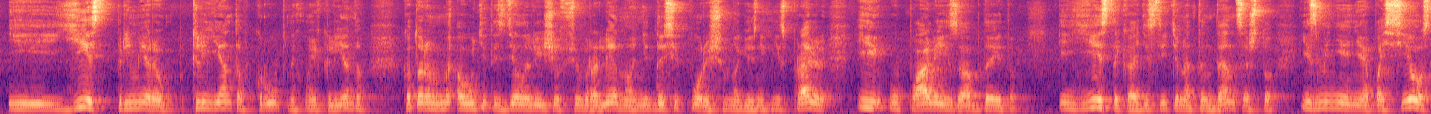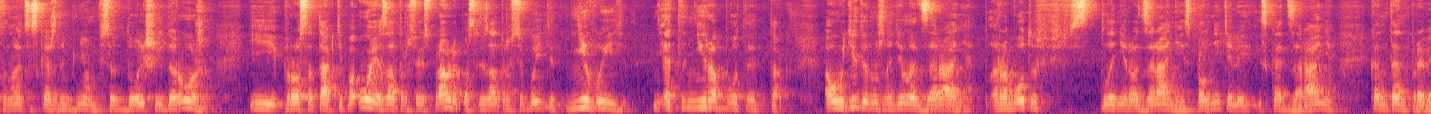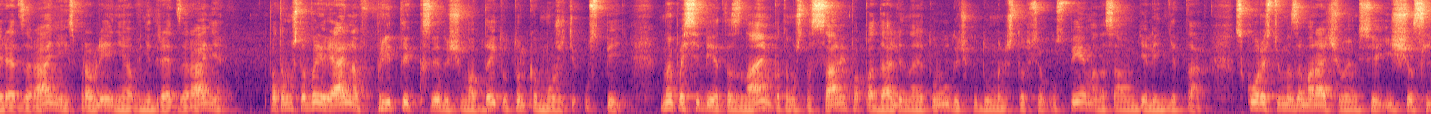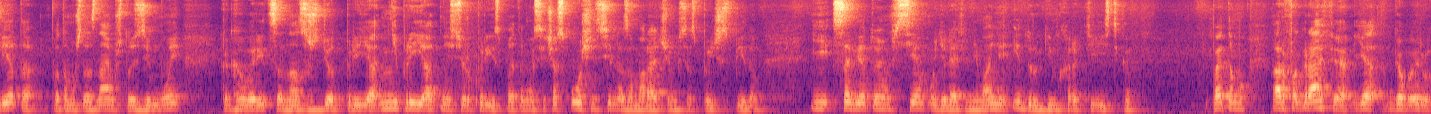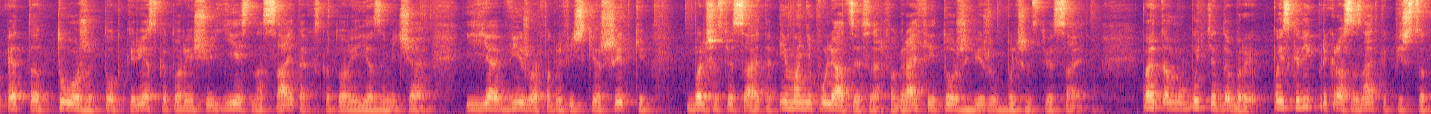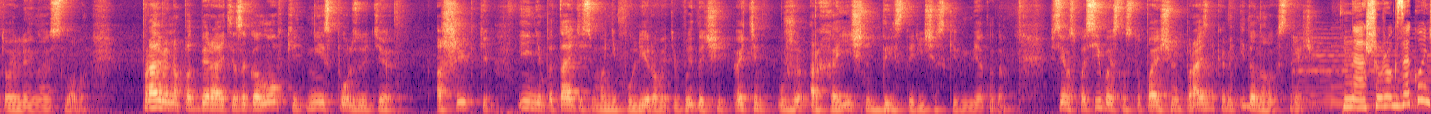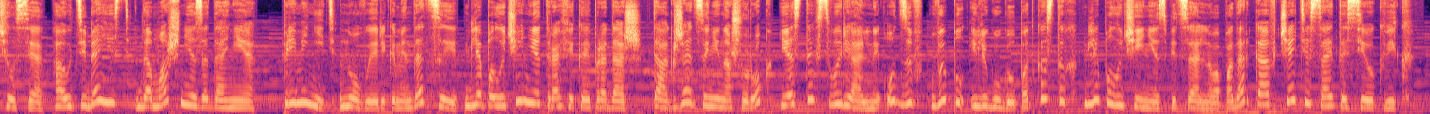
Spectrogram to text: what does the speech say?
И есть примеры клиентов, крупных моих клиентов, которым мы аудиты сделали еще в феврале, но они до сих пор еще многие из них не исправили и упали из-за апдейтов. И есть такая действительно тенденция, что изменения по SEO становятся с каждым днем все дольше и дороже. И просто так, типа, ой, я завтра все исправлю, послезавтра все выйдет. Не выйдет. Это не работает так. Аудиты нужно делать заранее. Работу планировать заранее, исполнителей искать заранее, контент проверять заранее, исправления внедрять заранее. Потому что вы реально впритык к следующему апдейту только можете успеть. Мы по себе это знаем, потому что сами попадали на эту удочку, думали, что все успеем, а на самом деле не так. Скоростью мы заморачиваемся еще с лета, потому что знаем, что зимой, как говорится, нас ждет прият... неприятный сюрприз. Поэтому сейчас очень сильно заморачиваемся с PageSpeed. И советуем всем уделять внимание и другим характеристикам. Поэтому орфография, я говорю, это тоже тот крест, который еще есть на сайтах, с которыми я замечаю. И я вижу орфографические ошибки в большинстве сайтов. И манипуляции с орфографией тоже вижу в большинстве сайтов. Поэтому будьте добры. Поисковик прекрасно знает, как пишется то или иное слово. Правильно подбирайте заголовки, не используйте ошибки и не пытайтесь манипулировать выдачей этим уже архаичным доисторическим методом. Всем спасибо и с наступающими праздниками и до новых встреч. Наш урок закончился, а у тебя есть домашнее задание применить новые рекомендации для получения трафика и продаж. Также оцени наш урок и оставь свой реальный отзыв в Apple или Google подкастах для получения специального подарка в чате сайта SEO Quick.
